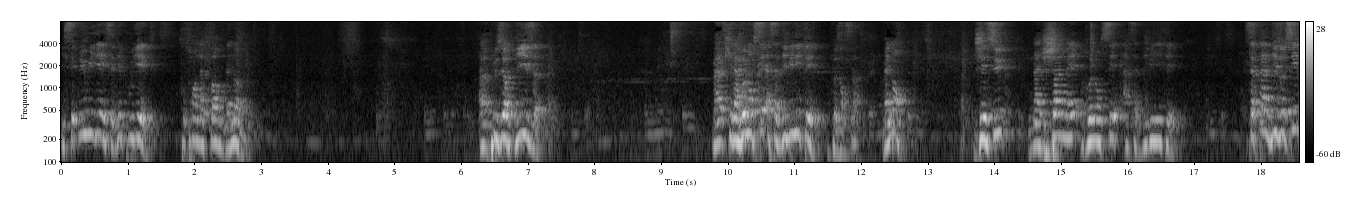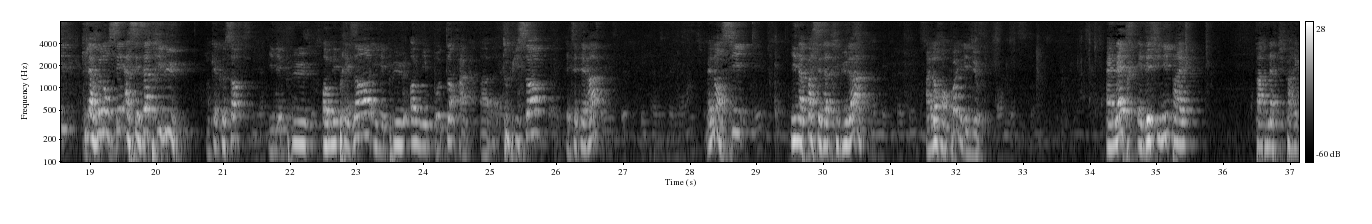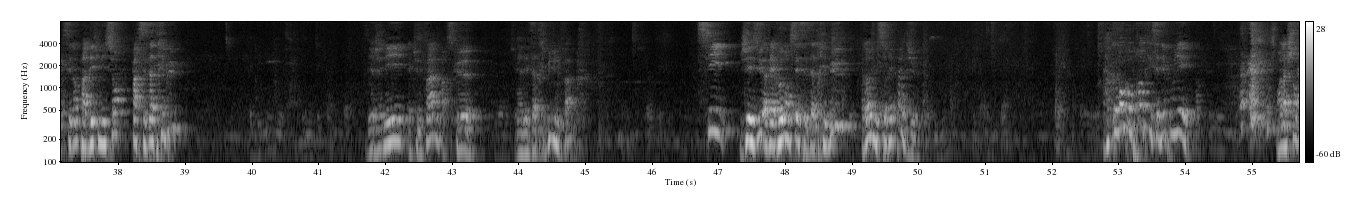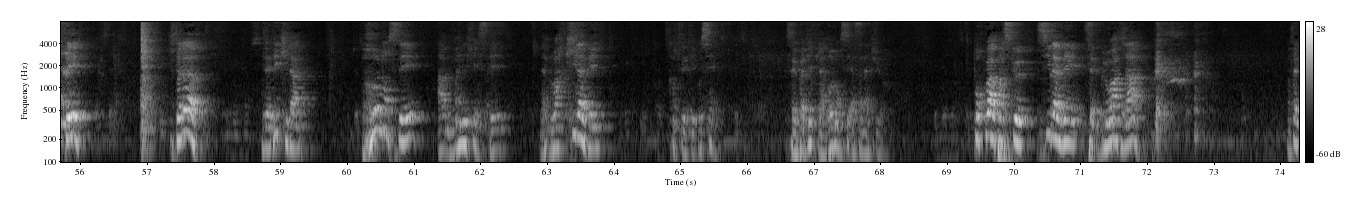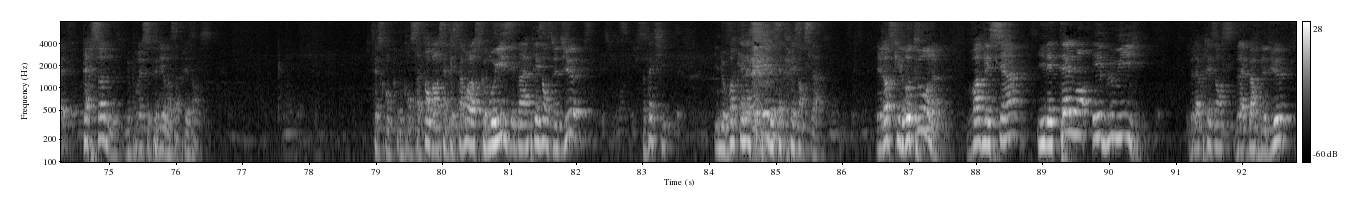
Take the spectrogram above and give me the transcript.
il s'est humilié, il s'est dépouillé pour prendre la forme d'un homme. Alors plusieurs disent ben, qu'il a renoncé à sa divinité en faisant cela. Mais non, Jésus n'a jamais renoncé à sa divinité. Certains disent aussi qu'il a renoncé à ses attributs. En quelque sorte, il n'est plus omniprésent, il n'est plus omnipotent, enfin, euh, tout-puissant, etc. Mais non, si il n'a pas ces attributs-là, alors en quoi il est Dieu? Un être est défini par, par, par, excellent, par définition par ses attributs. Virginie est une femme parce qu'elle a des attributs d'une femme. Si Jésus avait renoncé à ses attributs, alors il ne serait pas Dieu. Alors comment comprendre qu'il s'est dépouillé On l'a chanté tout à l'heure. Il a dit qu'il a renoncé à manifester la gloire qu'il avait quand il était au ciel. Ça ne veut pas dire qu'il a renoncé à sa nature. Pourquoi? Parce que s'il avait cette gloire-là, en fait, personne ne pourrait se tenir dans sa présence. C'est ce qu'on constate dans l'Ancien Testament lorsque Moïse est dans la présence de Dieu. En fait, il, ne voit qu'un aspect de cette présence-là. Et lorsqu'il retourne voir les siens, il est tellement ébloui de la présence, de la gloire de Dieu,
